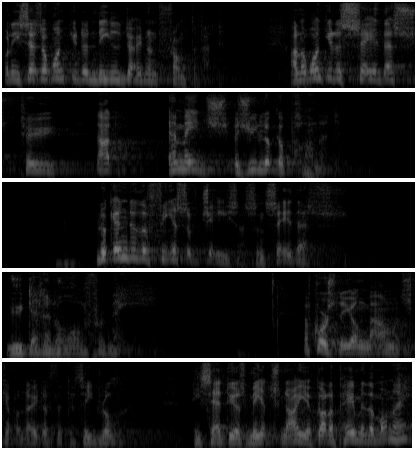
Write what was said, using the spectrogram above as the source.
But he says, I want you to kneel down in front of it. And I want you to say this to that image as you look upon it. Look into the face of Jesus and say this You did it all for me. Of course, the young man went skipping out of the cathedral. He said to his mates, Now you've got to pay me the money.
